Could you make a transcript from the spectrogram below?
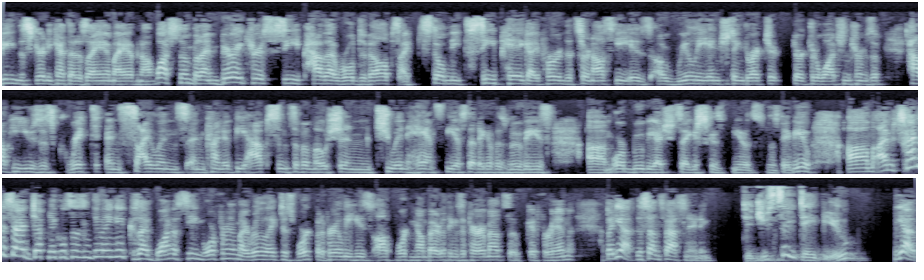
being the security cat that as I am, I have not watched them, but I'm very curious to see how that world develops. I still need to see Pig. I've heard that Sarnoski is a really interesting director, director to watch in terms of how he uses grit and silence and kind of the absence of emotion to enhance the aesthetic of his movies, um, or movie, I should say, just because, you know, it's his debut. Um, I'm kind of sad Jeff Nichols isn't doing it because I want to see more from him. I really liked his work, but apparently he's off working on better things at Paramount, so good for him. But yeah, this sounds fascinating. Did you say debut? Yeah,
